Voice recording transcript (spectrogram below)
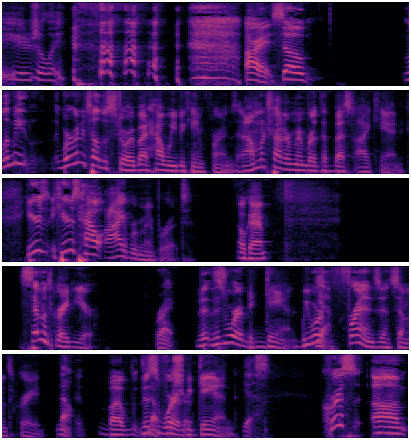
usually. All right, so let me. We're going to tell the story about how we became friends, and I'm going to try to remember it the best I can. Here's here's how I remember it. Okay, seventh grade year. Right. Th- This is where it began. We weren't Yeah. friends in seventh grade. No. but this No, is where sure. it began. Yes. Chris, um,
